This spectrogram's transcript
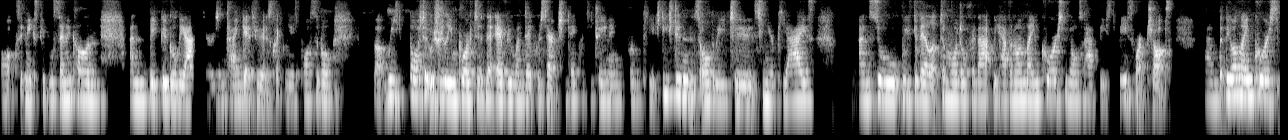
box. It makes people cynical and and they Google the answers and try and get through it as quickly as possible. But we thought it was really important that everyone did research integrity training from PhD students all the way to senior PIs And so we've developed a model for that. We have an online course. We also have face to face workshops. Um, but the online course,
